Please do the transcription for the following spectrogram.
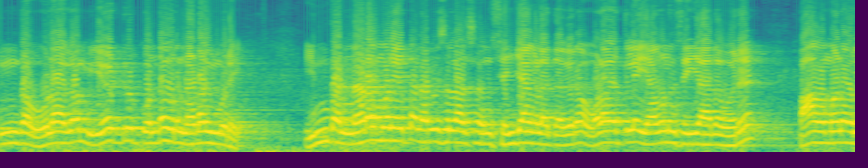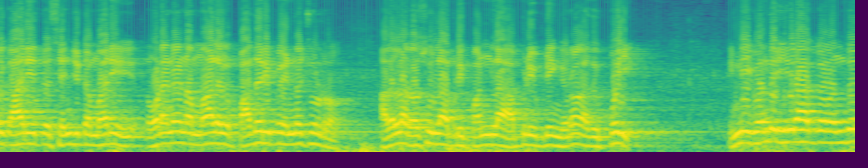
இந்த உலகம் ஏற்றுக்கொண்ட ஒரு நடைமுறை. இந்த நடைமுறையை தான் நபிசுல்லா செஞ்சாங்களே தவிர உலகத்திலே எவனும் செய்யாத ஒரு பாவமான ஒரு காரியத்தை செஞ்சுட்ட மாதிரி உடனே நம்ம ஆளு பதறி என்ன சொல்கிறோம் அதெல்லாம் ரசூல்லா அப்படி பண்ணல அப்படி இப்படிங்கிறோம் அது பொய். இன்னைக்கு வந்து ஈராக்கை வந்து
